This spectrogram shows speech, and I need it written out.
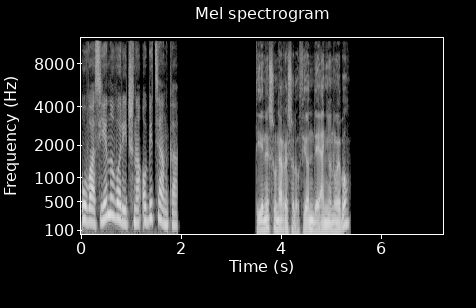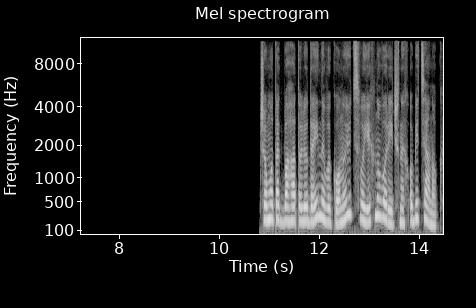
У вас є новорічна обіцянка. ¿Tienes una resolución de Año Nuevo? Чому так багато людей не виконують своїх новорічних обіцянок?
